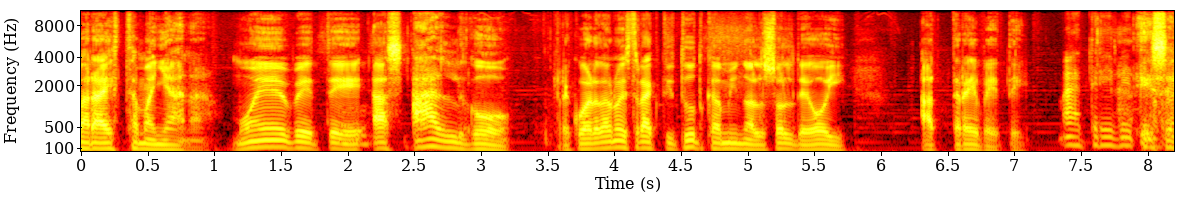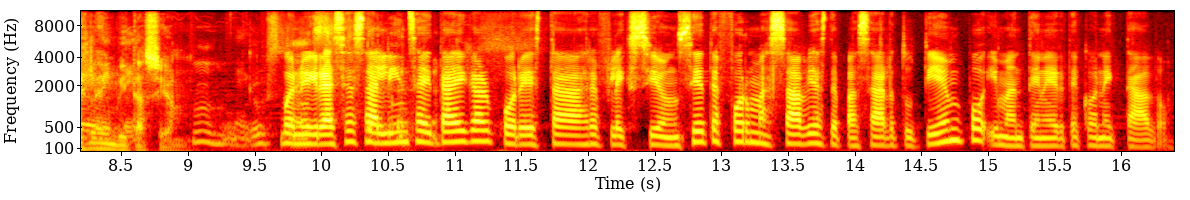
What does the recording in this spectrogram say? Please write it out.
para esta mañana. Muévete, haz algo. Recuerda nuestra actitud camino al sol de hoy. Atrévete. Atrévete. Esa es la invitación. Mm, bueno, y gracias a Lindsay Tiger por esta reflexión. Siete formas sabias de pasar tu tiempo y mantenerte conectado.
